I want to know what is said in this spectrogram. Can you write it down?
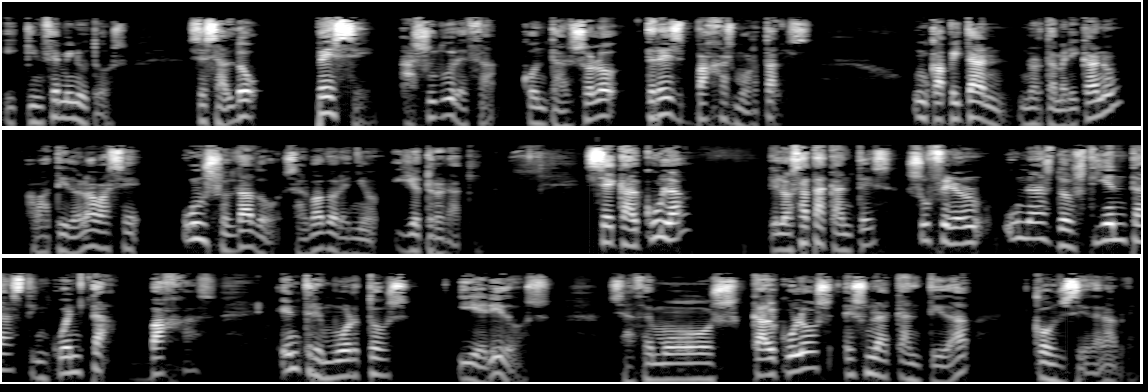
y 15 minutos, se saldó, pese a su dureza, con tan solo tres bajas mortales. Un capitán norteamericano, abatido en la base, un soldado salvadoreño y otro iraquí. Se calcula que los atacantes sufrieron unas 250 bajas entre muertos y heridos. Si hacemos cálculos es una cantidad considerable.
